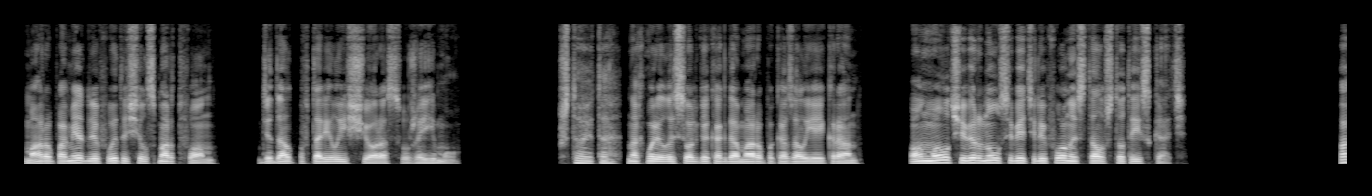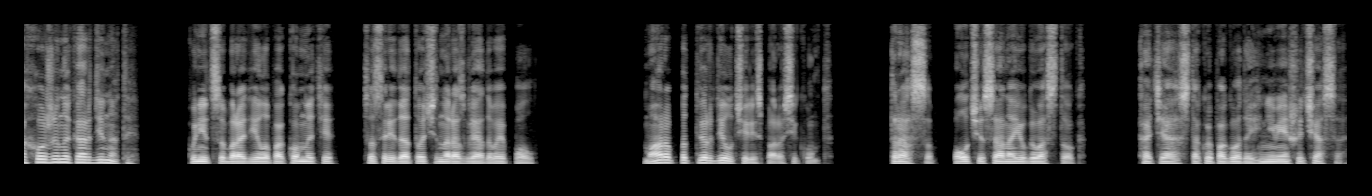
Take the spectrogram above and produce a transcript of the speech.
Мару, помедлив, вытащил смартфон. Дедал повторил еще раз, уже ему. «Что это?» — нахмурилась Ольга, когда Мару показал ей экран. Он молча вернул себе телефон и стал что-то искать. «Похоже на координаты». Куница бродила по комнате, сосредоточенно разглядывая пол. Мара подтвердил через пару секунд. «Трасса, полчаса на юго-восток. Хотя с такой погодой не меньше часа».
